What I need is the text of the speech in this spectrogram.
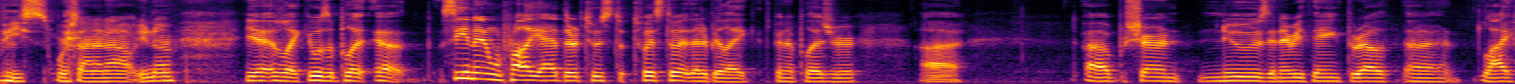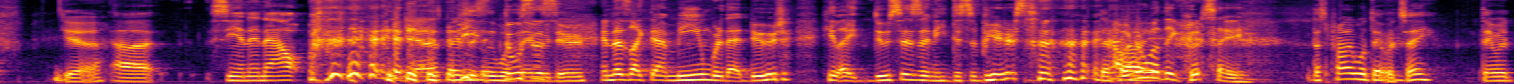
Peace. We're signing out. You know. Yeah, like it was a play. Uh, CNN will probably add their twist twist to it. That'd be like, it's been a pleasure, uh, uh, sharing news and everything throughout uh, life. Yeah. Uh, CNN out. Yeah, that's basically what they would do. And there's like that meme where that dude he like deuces and he disappears. They're I wonder what they could say. That's probably what they would say. They would.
